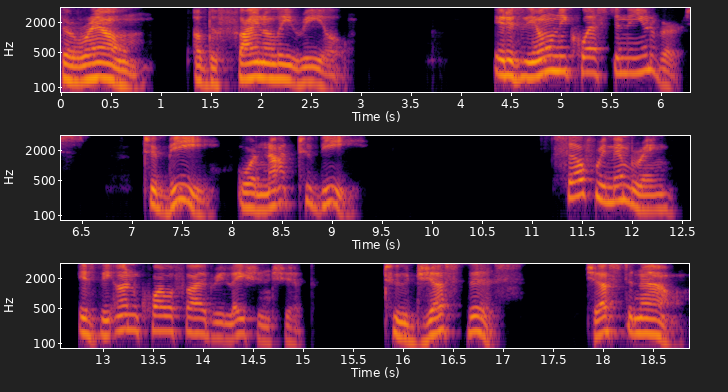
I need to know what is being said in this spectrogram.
The realm of the finally real. It is the only quest in the universe to be or not to be. Self remembering is the unqualified relationship to just this, just now,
